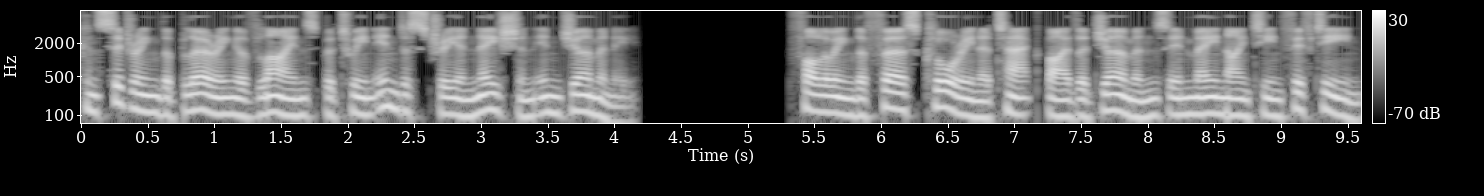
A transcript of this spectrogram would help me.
considering the blurring of lines between industry and nation in Germany. Following the first chlorine attack by the Germans in May 1915,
